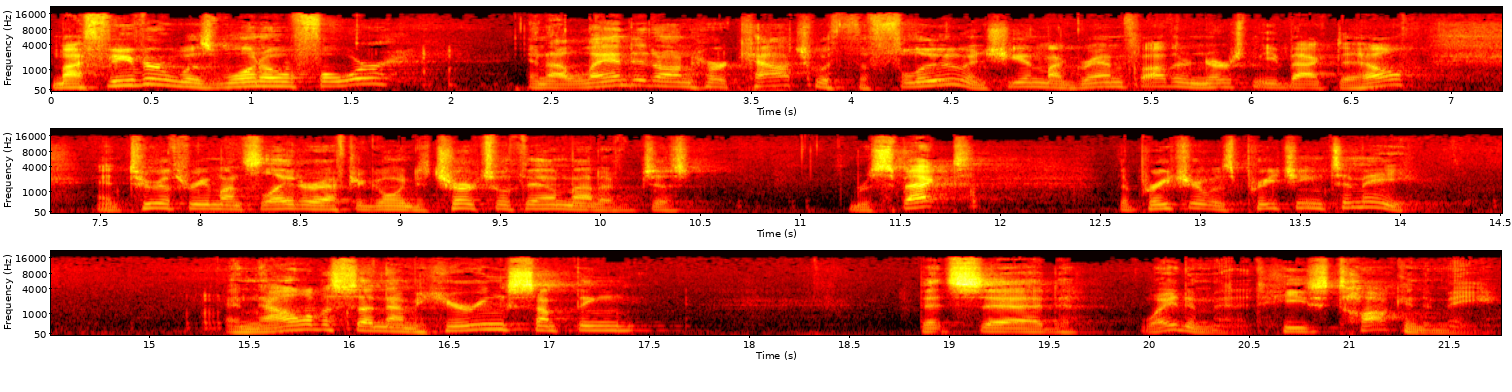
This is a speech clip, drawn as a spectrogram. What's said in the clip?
My fever was 104, and I landed on her couch with the flu, and she and my grandfather nursed me back to health. And two or three months later, after going to church with them out of just respect, the preacher was preaching to me. And now all of a sudden, I'm hearing something that said, wait a minute, he's talking to me.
